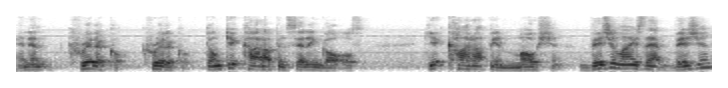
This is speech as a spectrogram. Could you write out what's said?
And then critical, critical. Don't get caught up in setting goals. Get caught up in motion. Visualize that vision.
